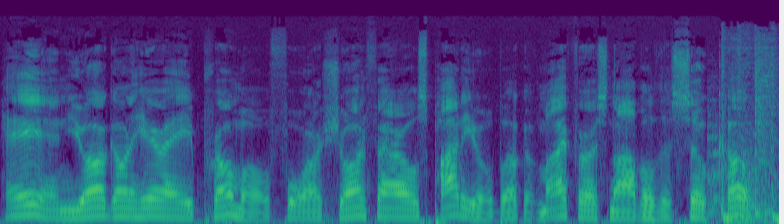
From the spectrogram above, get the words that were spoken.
Hey, and you're going to hear a promo for Sean Farrell's podiobook of my first novel, The Silk Code.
